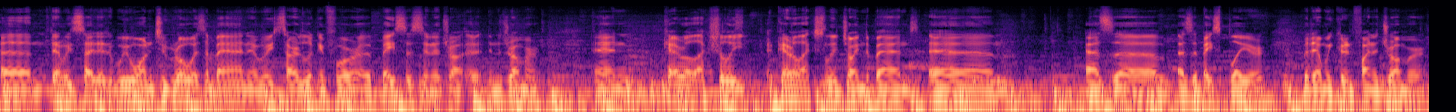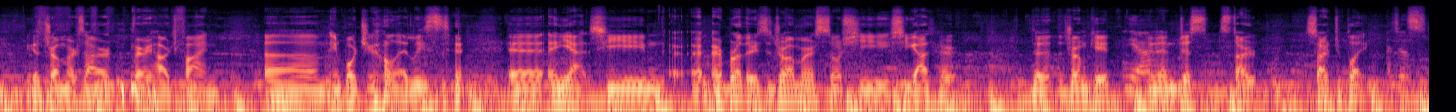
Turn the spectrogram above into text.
Um, then we decided we wanted to grow as a band, and we started looking for a bassist and a, drum, uh, and a drummer. And Carol actually, Carol actually joined the band um, as a as a bass player, but then we couldn't find a drummer because drummers are very hard to find um, in Portugal, at least. uh, and yeah, she her, her brother is a drummer, so she she got her the, the drum kit Yeah. and then just start start to play. I just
